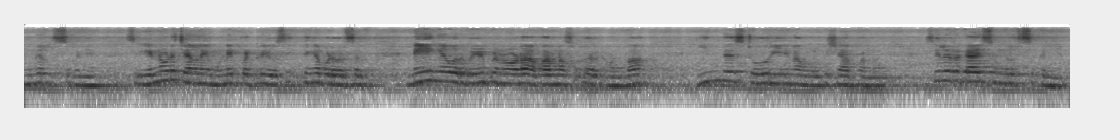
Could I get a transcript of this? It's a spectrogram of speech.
உங்கள் சுகன்யம் ஸோ என்னோட சேனலை முன்னைப்பற்றி யோசி திங்கப்படுவர் செல். நீங்கள் ஒரு விழிப்புணர்வோட அவேர்னஸோடு இருக்கணும் தான் இந்த ஸ்டோரியை நான் உங்களுக்கு ஷேர் பண்ணேன் சிலர் காய்ஸ் உங்கள் சுகன்யம்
